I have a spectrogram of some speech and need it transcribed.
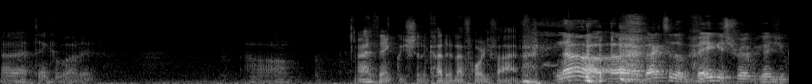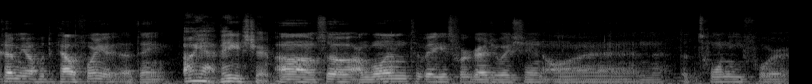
Now that I think about it. Um. I think we should have cut it at 45. No, uh, back to the Vegas trip because you cut me off with the California thing. oh yeah, Vegas trip. Um, so I'm going to Vegas for graduation on the 24th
